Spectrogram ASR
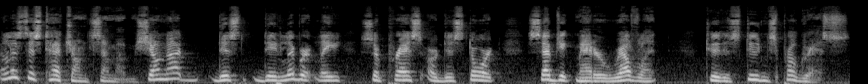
Let's just touch on some of them. Shall not dis- deliberately suppress or distort subject matter relevant to the student's progress.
